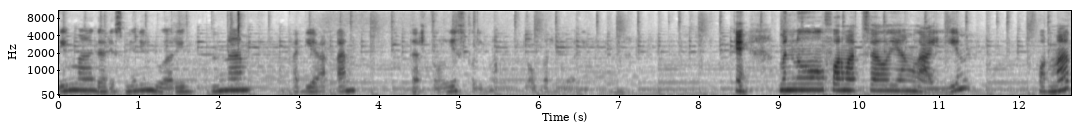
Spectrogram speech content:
5 garis miring 2006 maka dia akan tertulis 5 Oktober 2006 oke menu format sel yang lain format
